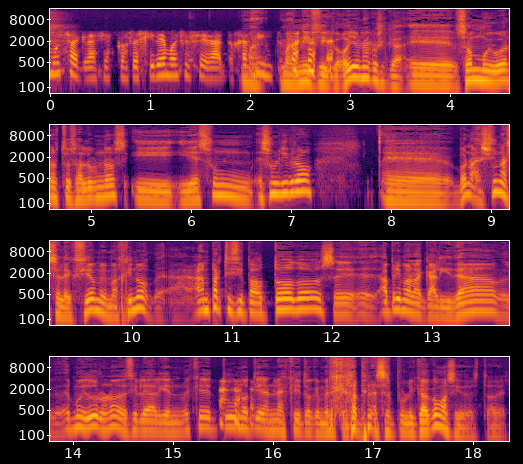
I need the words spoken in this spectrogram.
Muchas gracias, corregiremos ese dato, Jacinto. magnífico. Oye, una cosita, eh, son muy buenos tus alumnos y, y es, un, es un libro eh, bueno, es una selección, me imagino. Han participado todos, eh, ha primado la calidad. Es muy duro, ¿no? Decirle a alguien, es que tú no tienes nada escrito que merezca la pena ser publicado. ¿Cómo ha sido esto? A ver.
